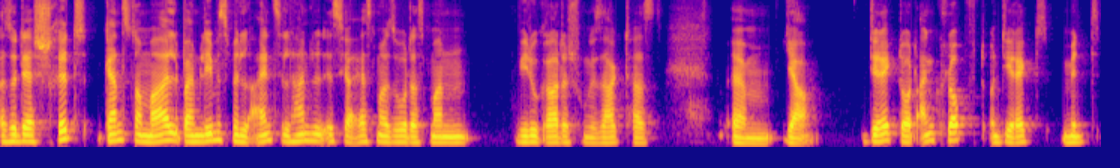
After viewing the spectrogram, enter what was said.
also der Schritt ganz normal beim Lebensmitteleinzelhandel ist ja erstmal so, dass man, wie du gerade schon gesagt hast, ähm, ja, direkt dort anklopft und direkt mit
